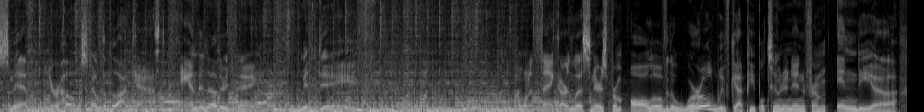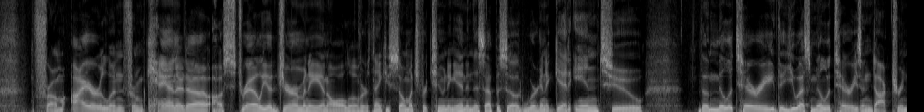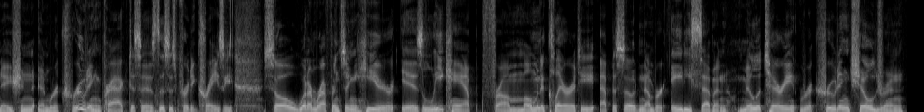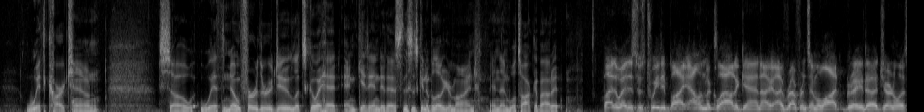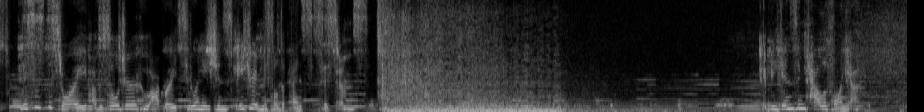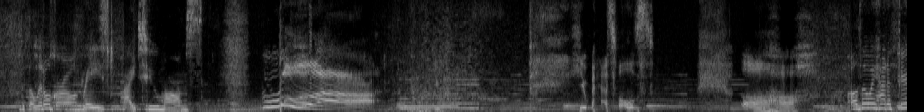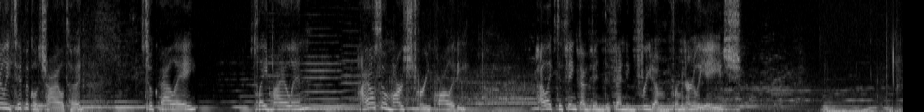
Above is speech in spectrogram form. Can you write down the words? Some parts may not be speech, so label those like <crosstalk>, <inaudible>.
Smith, your host of the podcast, and another thing with Dave. I want to thank our listeners from all over the world. We've got people tuning in from India, from Ireland, from Canada, Australia, Germany, and all over. Thank you so much for tuning in. In this episode, we're going to get into the military, the U.S. military's indoctrination and recruiting practices. This is pretty crazy. So, what I'm referencing here is Lee Camp from Moment of Clarity, episode number 87 Military Recruiting Children with Cartoon. So, with no further ado, let's go ahead and get into this. This is going to blow your mind, and then we'll talk about it. By the way, this was tweeted by Alan MacLeod again. I, I reference him a lot. Great uh, journalist. This is the story of a soldier who operates your nation's Patriot missile defense systems. It begins in California with a little girl raised by two moms. <laughs> you assholes. Oh. Although I had a fairly typical childhood, took ballet, played violin, I also marched for equality. I like to think I've been defending freedom from an early age.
